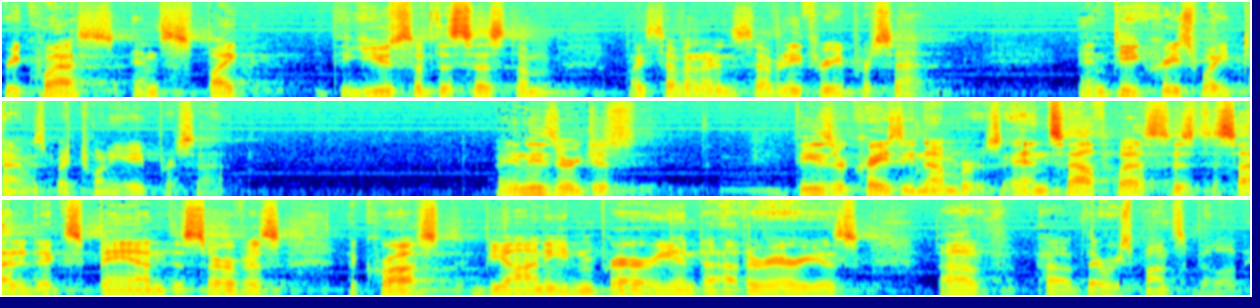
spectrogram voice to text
requests and spiked the use of the system by 773% and decrease wait times by 28%. I mean, these are just, these are crazy numbers. And Southwest has decided to expand the service across beyond Eden Prairie into other areas of, of their responsibility.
